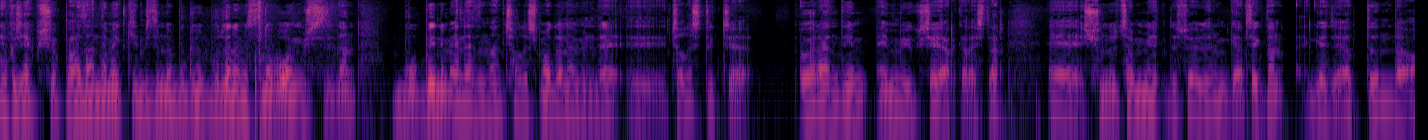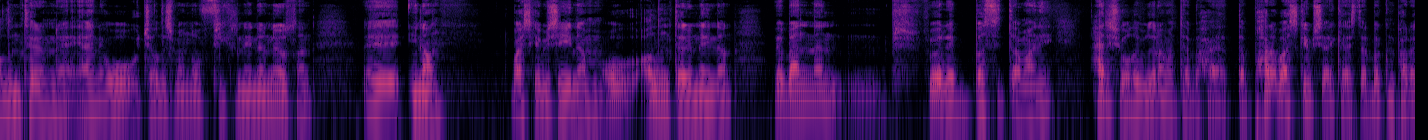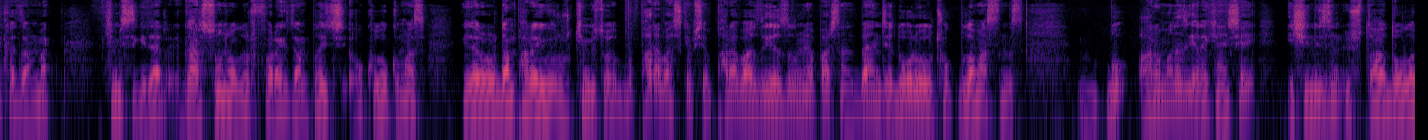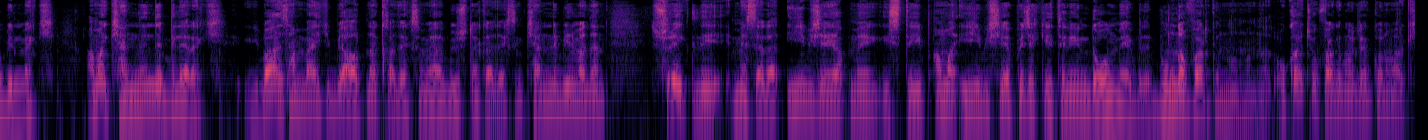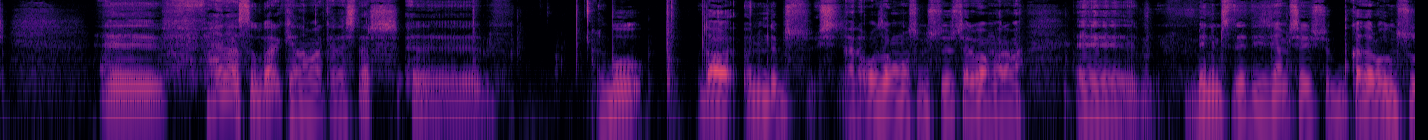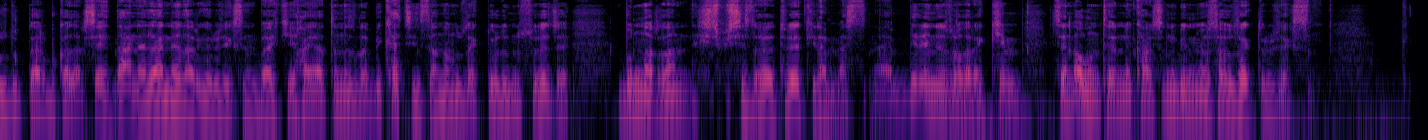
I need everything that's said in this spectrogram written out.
yapacak bir şey yok. Bazen demek ki bizimle bugün bu dönemin sınavı olmuş. Sizden bu benim en azından çalışma döneminde e, çalıştıkça öğrendiğim en büyük şey arkadaşlar. E, şunu samimiyetle söylerim. Gerçekten gece yattığında alın terine yani o çalışmanın o fikrine inanıyorsan e, inan. Başka bir şeye inanma. O alın terine inan. Ve benden böyle basit ama hani her şey olabilir ama tabii hayatta para başka bir şey arkadaşlar. Bakın para kazanmak kimisi gider garson olur for example hiç okul okumaz gider oradan parayı vurur. Kimisi olur. Bu para başka bir şey. Para bazı yazılım yaparsanız bence doğru yolu çok bulamazsınız. Bu aramanız gereken şey işinizin üstadı olabilmek. Ama kendini de bilerek. Bazen belki bir altına kalacaksın veya bir üstüne kalacaksın. Kendini bilmeden sürekli mesela iyi bir şey yapmayı isteyip ama iyi bir şey yapacak yeteneğin de olmayabilir. Bunun da farkında olman lazım. O kadar çok farkında olacak konu var ki. Ee, her asıl var ki adam arkadaşlar. Ee, bu daha önümde bir yani o zaman olsun bir sürü serüven var ama e, benim size diyeceğim şey şu bu kadar olumsuzluklar bu kadar şey daha neler neler göreceksiniz belki hayatınızda birkaç insandan uzak durduğunuz sürece bunlardan hiçbir şey türü etkilenmezsin. Yani birincisi olarak kim senin alın terinin karşılığını bilmiyorsa uzak duracaksın.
